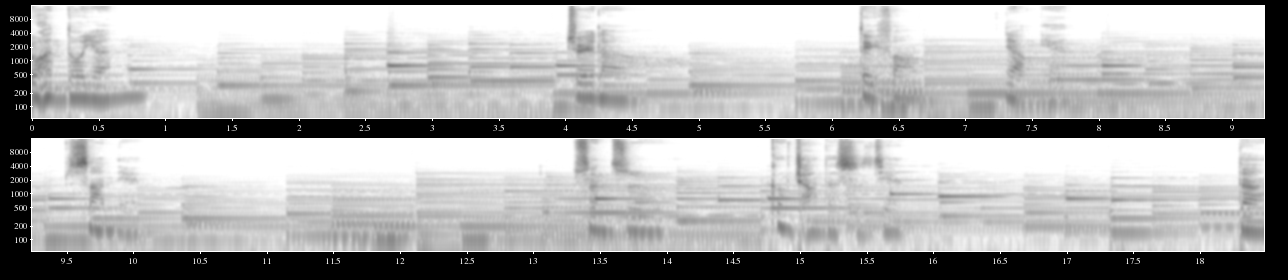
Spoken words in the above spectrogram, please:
有很多人追了对方两年、三年，甚至更长的时间，但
